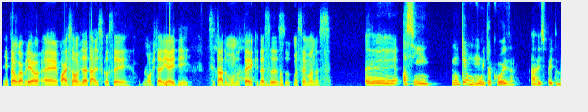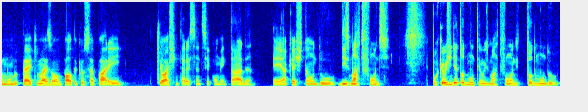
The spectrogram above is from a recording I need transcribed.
Então, Gabriel, é, quais são os detalhes que você gostaria aí de citar do mundo tech dessas últimas semanas? É, assim, não tenho muita coisa a respeito do mundo tech, mas uma pauta que eu separei, que eu acho interessante ser comentada, é a questão do, de smartphones. Porque hoje em dia todo mundo tem um smartphone, todo mundo.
